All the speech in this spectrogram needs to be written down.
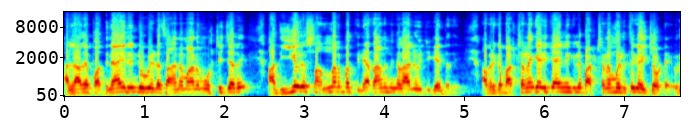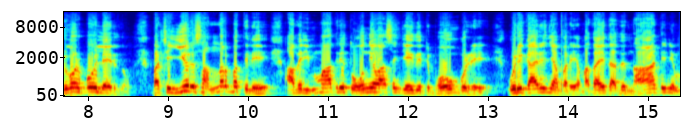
അല്ലാതെ പതിനായിരം രൂപയുടെ സാധനമാണ് മോഷ്ടിച്ചത്. അത് ഈ ഒരു സന്ദർഭത്തിൽ അതാണ് നിങ്ങൾ ആലോചിക്കേണ്ടത്. അവർക്ക് ഭക്ഷണം കഴിക്കാനില്ലെങ്കിൽ ഭക്ഷണം എടുത്ത് കഴിച്ചോട്ടെ. ഒരു കുഴപ്പമില്ലായിരുന്നു. പക്ഷേ ഈ ഒരു സന്ദർഭത്തിൽ അവർ ഇമാതിരി തോന്നിയവാസം ചെയ്തിട്ട് പോകുമ്പോഴേ ഒരു കാര്യം ഞാൻ പറയാം. അതായത് അത് നാടിനും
